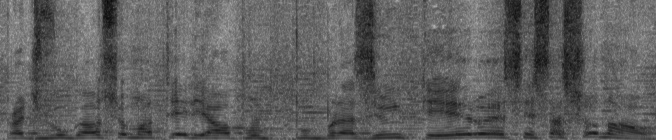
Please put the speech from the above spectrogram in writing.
para divulgar o seu material pro, pro Brasil inteiro é sensacional.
